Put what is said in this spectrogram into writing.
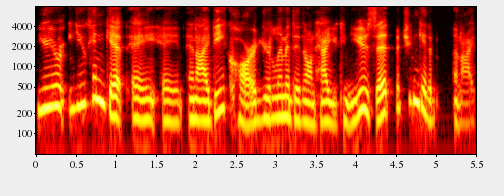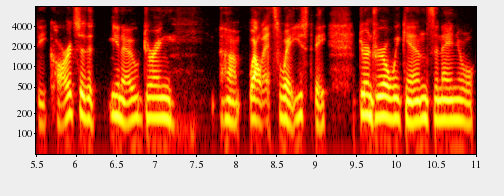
you're you can get a, a an ID card. You're limited on how you can use it, but you can get a, an ID card so that you know during um, well that's the way it used to be during drill weekends and annual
